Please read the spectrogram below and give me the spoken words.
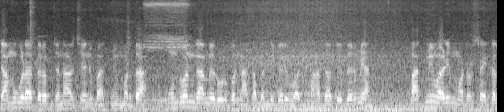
જામુગડા તરફ જનાર છે અને બાતમી મળતા ઊંઢવણ ગામે રોડ પર નાકાબંધી કરી વોચમાં હતા. તે દરમિયાન બાતમીવાળી મોટરસાઇકલ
